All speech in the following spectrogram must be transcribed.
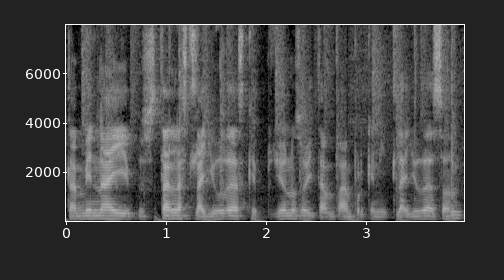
También hay, pues están las tlayudas, que pues, yo no soy tan fan porque ni tlayudas son.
